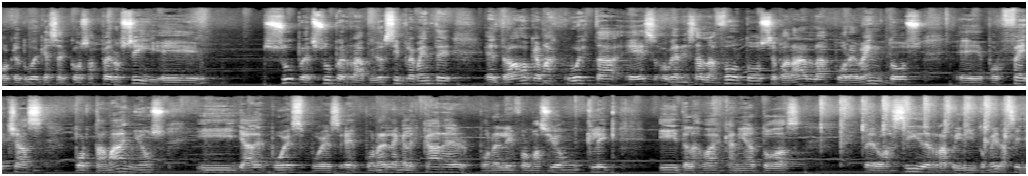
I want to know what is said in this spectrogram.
porque tuve que hacer cosas. Pero sí, súper, súper rápido. Es simplemente el trabajo que más cuesta es organizar las fotos, separarlas por eventos, eh, por fechas, por tamaños y ya después pues es ponerla en el escáner, poner la información, clic y te las va a escanear todas. Pero así de rapidito, mira, así.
